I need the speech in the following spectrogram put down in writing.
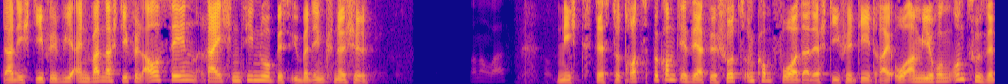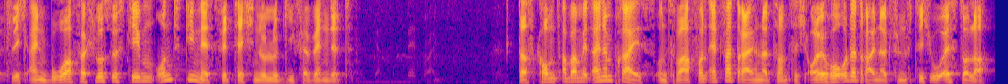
da die Stiefel wie ein Wanderstiefel aussehen, reichen sie nur bis über den Knöchel. Nichtsdestotrotz bekommt ihr sehr viel Schutz und Komfort, da der Stiefel D3O-Armierung und zusätzlich ein Boa-Verschlusssystem und die Nesfit-Technologie verwendet. Das kommt aber mit einem Preis, und zwar von etwa 320 Euro oder 350 US-Dollar.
